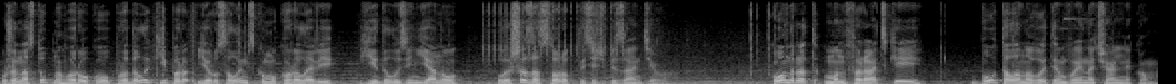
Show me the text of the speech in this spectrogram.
уже наступного року продали Кіпр Єрусалимському королеві Гіделу Зіньяну лише за 40 тисяч бізантів. Конрад Монферратський був талановитим воєначальником.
